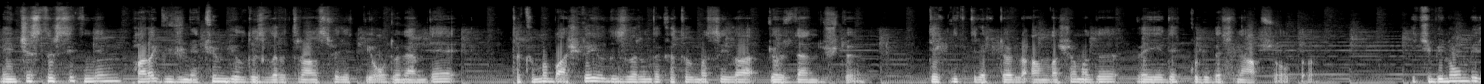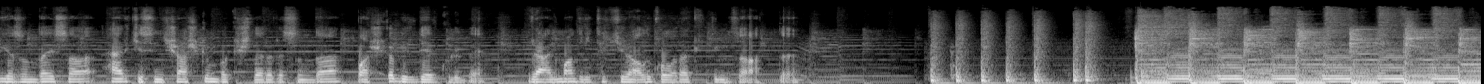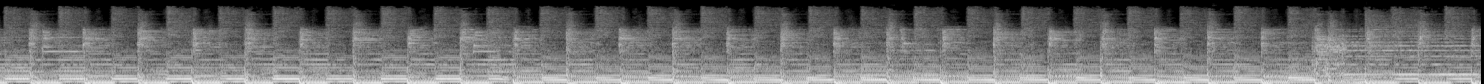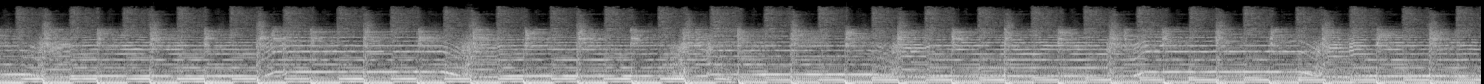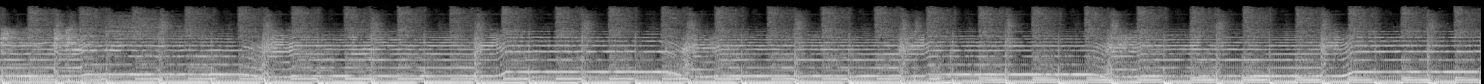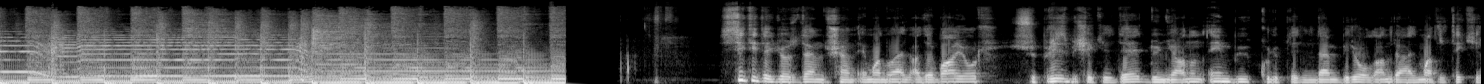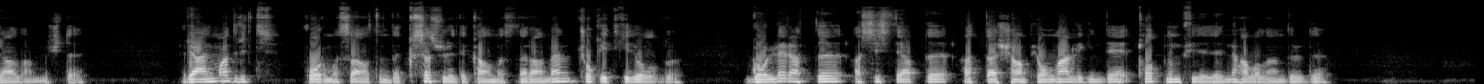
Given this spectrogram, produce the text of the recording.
Manchester City'nin para gücüne tüm yıldızları transfer ettiği o dönemde takımı başka yıldızların da katılmasıyla gözden düştü. Teknik direktörle anlaşamadı ve yedek kulübesine hapsoldu. 2011 yazında ise herkesin şaşkın bakışlar arasında başka bir dev kulübe Real Madrid'e kiralık olarak imza attı. City'de gözden düşen Emmanuel Adebayor sürpriz bir şekilde dünyanın en büyük kulüplerinden biri olan Real Madrid'e kiralanmıştı. Real Madrid forması altında kısa sürede kalmasına rağmen çok etkili oldu. Goller attı, asist yaptı, hatta Şampiyonlar Ligi'nde Tottenham filelerini havalandırdı.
